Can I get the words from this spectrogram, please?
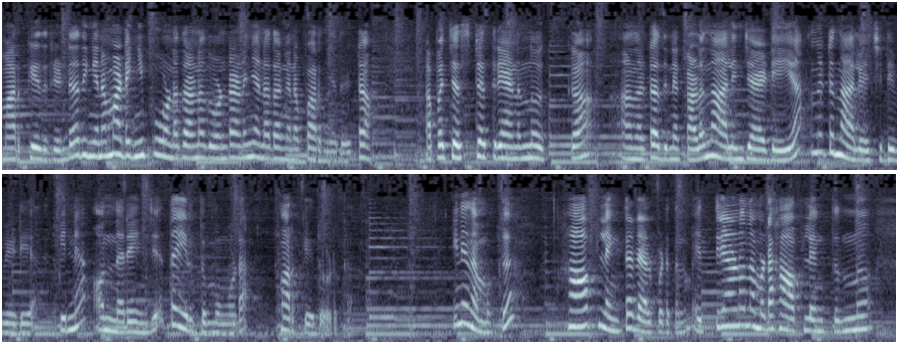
മാർക്ക് ചെയ്തിട്ടുണ്ട്. അതിങ്ങനെ മടങ്ങി പോണതാണ്. അതുകൊണ്ടാണ് ഞാനത് അങ്ങനെ പറഞ്ഞത് കേട്ടോ. അപ്പോൾ ചെസ്റ്റ് എത്രയാണെന്ന് വെക്കുക. എന്നിട്ട് അതിനേക്കാൾ നാലിഞ്ച് ആഡ് ചെയ്യുക. എന്നിട്ട് നാല് വെച്ച് ഡിവൈഡ് ചെയ്യുക. പിന്നെ ഒന്നര ഇഞ്ച് തയ്യൽ കൂടെ മാർക്ക് ചെയ്ത് കൊടുക്കുക. ഇനി നമുക്ക് ഹാഫ് ലെങ്ത് അടയാളപ്പെടുത്തണം. എത്രയാണോ നമ്മുടെ ഹാഫ് ലെങ്ത് എന്ന്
